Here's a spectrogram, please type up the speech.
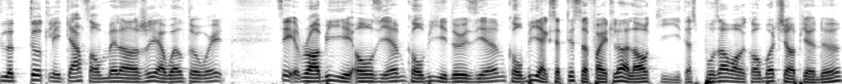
là, toutes les cartes sont mélangées à welterweight? Tu sais, Robbie il est 11e, Colby il est 2e. Colby a accepté ce fight-là alors qu'il était supposé avoir un combat de championnat.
